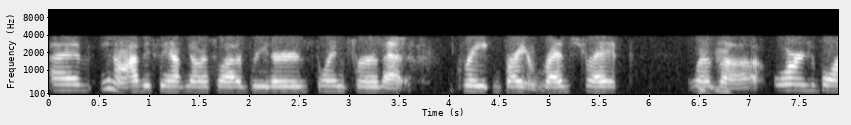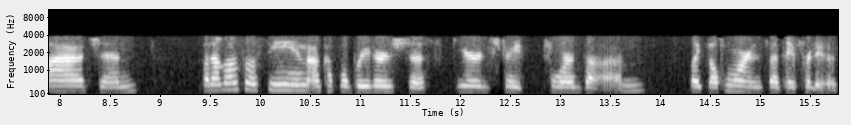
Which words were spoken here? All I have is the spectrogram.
I've, you know, obviously I've noticed a lot of breeders going for that great bright red stripe with Mhm. uh, orange blotch and but I've also seen a couple breeders just geared straight toward the um, like the horns that they produce.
